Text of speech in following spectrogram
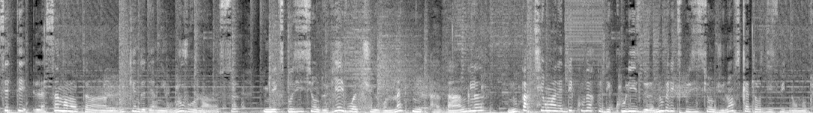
C'était la Saint-Valentin le week-end dernier au Louvre-Lens, une exposition de vieilles voitures maintenue à Vingles. Nous partirons à la découverte des coulisses de la nouvelle exposition du Lens 14-18 dans notre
